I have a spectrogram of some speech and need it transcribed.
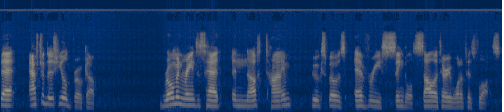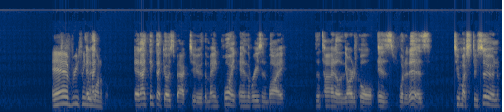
that after the Shield broke up, Roman Reigns has had enough time to expose every single solitary one of his flaws. Every single I- one of them. and I think that goes back to the main point and the reason why the title of the article is what it is. too much too soon.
